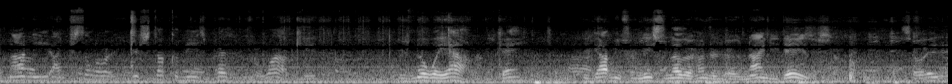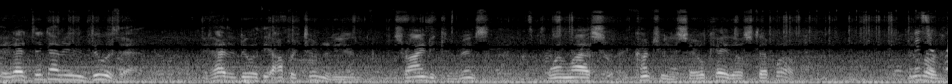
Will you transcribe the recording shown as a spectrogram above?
I'm not. I'm still. You're stuck with me as president for a while, kid. There's no way out. Okay. You got me for at least another 100 or 90 days or so. So it, it had- didn't have anything to do with that. It had to do with the opportunity and trying to convince one last country to say, okay, they'll step up. And look, And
